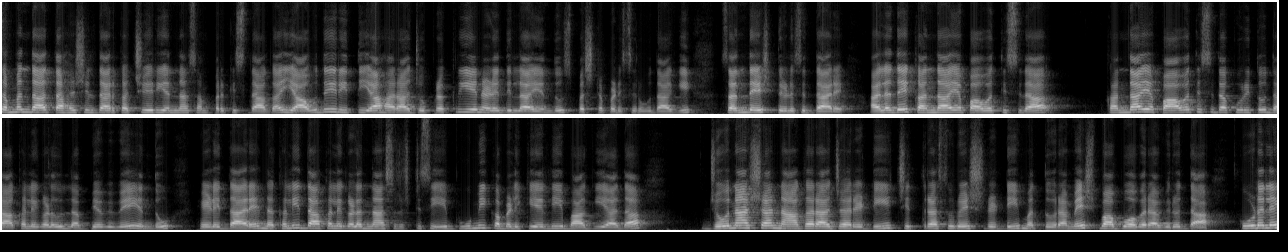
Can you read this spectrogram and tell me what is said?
ಸಂಬಂಧ ತಹಶೀಲ್ದಾರ್ ಕಚೇರಿಯನ್ನ ಸಂಪರ್ಕಿಸಿದಾಗ ಯಾವುದೇ ರೀತಿಯ ಹರಾಜು ಪ್ರಕ್ರಿಯೆ ನಡೆದಿಲ್ಲ ಎಂದು ಸ್ಪಷ್ಟಪಡಿಸಿರುವುದಾಗಿ ಸಂದೇಶ್ ತಿಳಿಸಿದ್ದಾರೆ. ಅಲ್ಲದೆ ಕಂದಾಯ ಪಾವತಿಸಿದ ಕಂದಾಯ ಪಾವತಿಸಿದ ಕುರಿತು ದಾಖಲೆಗಳು ಲಭ್ಯವಿವೆ ಎಂದು ಹೇಳಿದ್ದಾರೆ. ನಕಲಿ ದಾಖಲೆಗಳನ್ನು ಸೃಷ್ಟಿಸಿ ಭೂಮಿ ಕಬಳಿಕೆಯಲ್ಲಿ ಭಾಗಿಯಾದ ಜೋನಾಶ ನಾಗರಾಜ ರೆಡ್ಡಿ, ಚಿತ್ರ ಸುರೇಶ್ ರೆಡ್ಡಿ ಮತ್ತು ರಮೇಶ್ ಬಾಬು ಅವರ ವಿರುದ್ಧ ಕೂಡಲೇ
